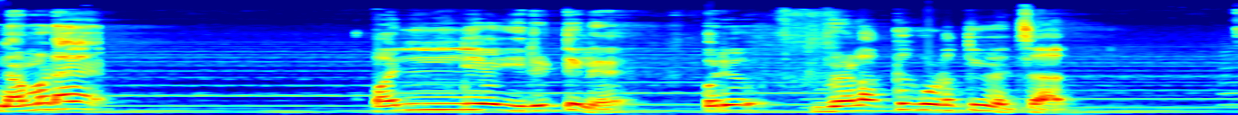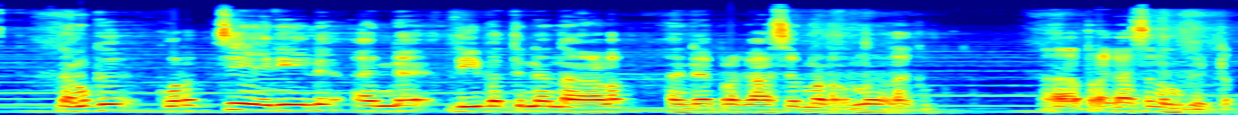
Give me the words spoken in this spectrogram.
നമ്മുടെ വലിയ ഇരുട്ടിൽ ഒരു വിളക്ക് കൊളുത്തി വെച്ചാൽ നമുക്ക് കുറച്ച് ഏരിയയിൽ അതിന്റെ ദീപത്തിന്റെ നാളം അതിന്റെ പ്രകാശം പടർന്ന് കിടക്കും. ആ പ്രകാശം നമുക്ക് കിട്ടും.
